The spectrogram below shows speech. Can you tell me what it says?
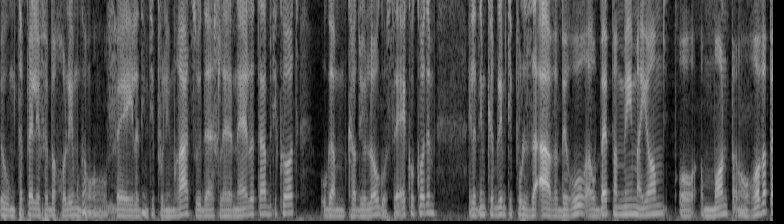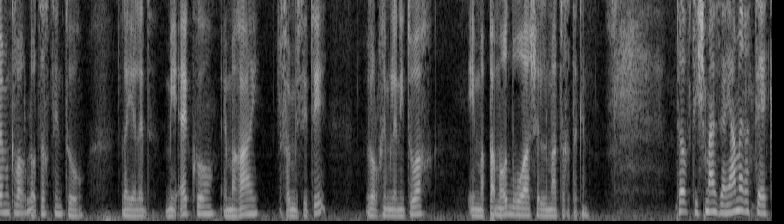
הוא מטפל יפה בחולים, הוא גם רופא ילדים טיפול נמרץ, הוא יודע איך לנהל את הבדיקות, הוא גם קרדיולוג, הוא עושה אקו קודם. ילדים מקבלים טיפול זהב. הבירור הרבה פעמים היום, או המון פעמים, או רוב הפעמים כבר, לא צריך צנתור לילד. מאקו, MRI, לפעמים CT, והולכים לניתוח עם מפה מאוד ברורה של מה צריך לתקן. טוב, תשמע, זה היה מרתק.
